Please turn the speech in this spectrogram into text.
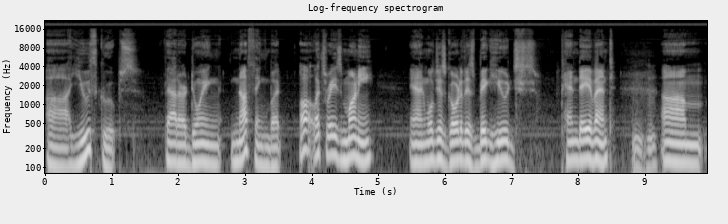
uh, youth groups that are doing nothing but, oh, let's raise money and we'll just go to this big, huge 10 day event. Mm-hmm. Um,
